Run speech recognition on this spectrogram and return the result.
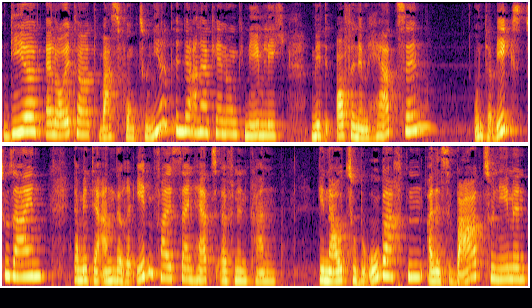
dir erläutert, was funktioniert in der Anerkennung, nämlich mit offenem Herzen unterwegs zu sein, damit der andere ebenfalls sein Herz öffnen kann genau zu beobachten, alles wahrzunehmen,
